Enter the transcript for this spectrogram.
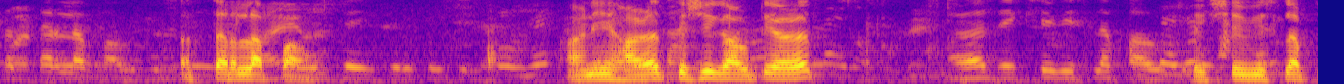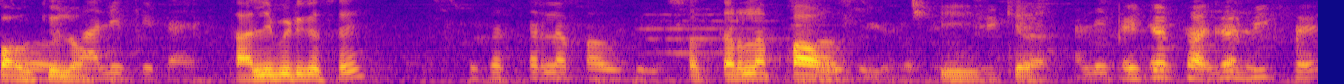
सत्तरला पाव किलो. सत्तरला पाव. दोनशे वीस रुपये किलो. आणि हळद कशी गावठी हळद? हळद एकशे वीसला पाव किलो. एकशे वीसला पाव किलो. थालीपीठ आहे. थालीपीठ कसं आहे? हे सत्तरला पाव किलो. सत्तरला पाव. ठीक आहे. थालीपीठ साखर मिक्स आहे?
